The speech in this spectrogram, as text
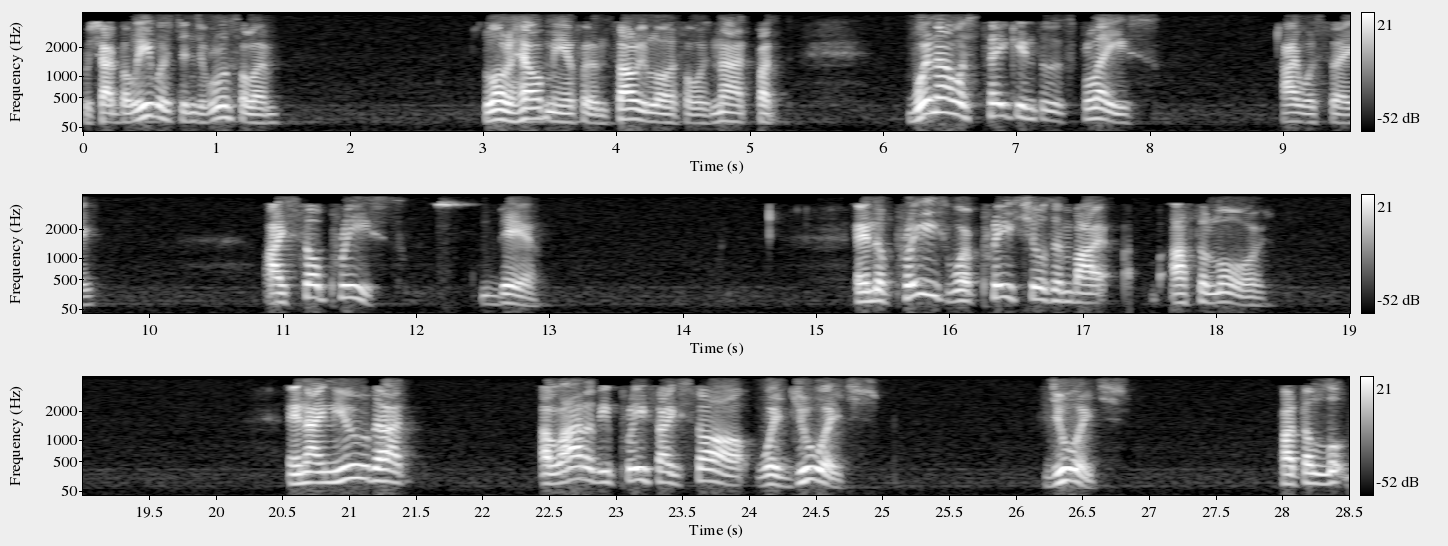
which I believe was in Jerusalem, Lord help me if I'm sorry, Lord, if I was not. But when I was taken to this place, I would say, I saw priests there. And the priests were priests chosen by of the Lord. And I knew that a lot of the priests I saw were Jewish. Jewish. But the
